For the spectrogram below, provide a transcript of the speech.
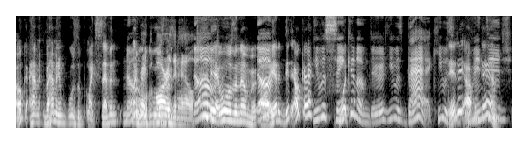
okay, how many, but how many was the like seven? No, like, right, is in hell. No, yeah. What was the number? No, uh, he had, did, okay. He was sinking what? them, dude. He was back. He was did he? I'll vintage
